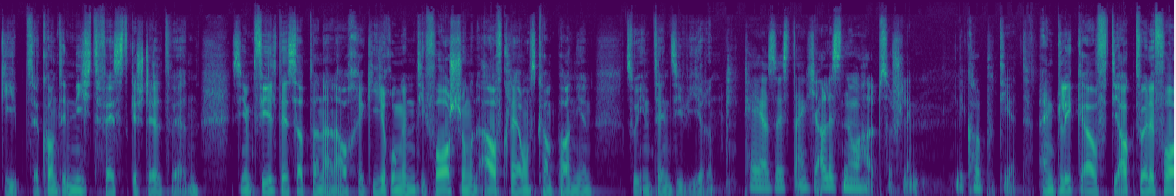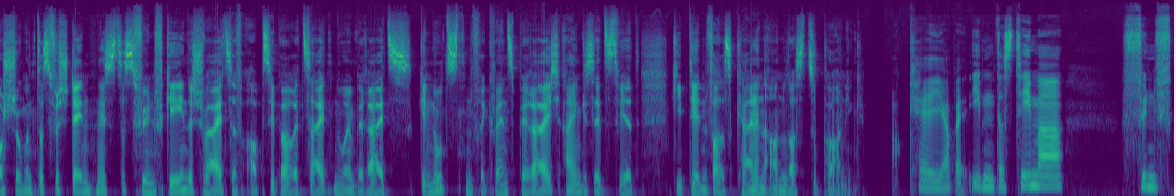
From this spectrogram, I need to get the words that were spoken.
gibt. Er konnte nicht festgestellt werden. Sie empfiehlt deshalb dann auch Regierungen, die Forschung und Aufklärungskampagnen zu intensivieren. Okay, also ist eigentlich alles nur halb so schlimm wie kolportiert. Ein Blick auf die aktuelle Forschung und das Verständnis, dass 5G in der Schweiz auf absehbare Zeit nur im bereits genutzten Frequenzbereich eingesetzt wird, gibt jedenfalls keinen Anlass zu Panik. Okay, aber eben das Thema 5G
